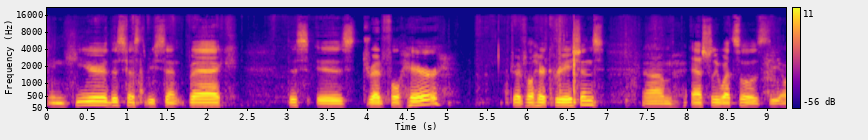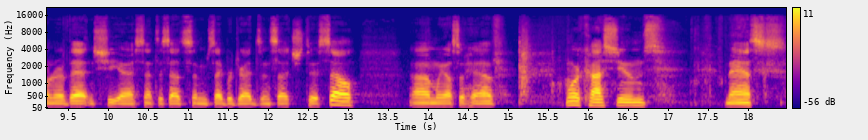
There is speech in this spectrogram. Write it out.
In here, this has to be sent back. This is Dreadful Hair. Dreadful Hair Creations. Um, Ashley Wetzel is the owner of that, and she uh, sent us out some cyber dreads and such to sell. Um, we also have more costumes, masks.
